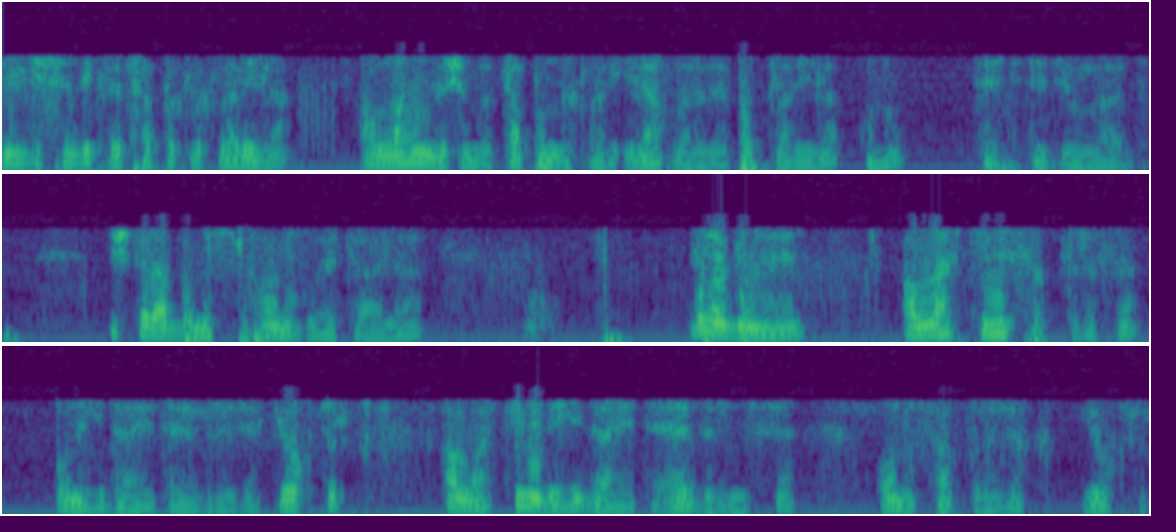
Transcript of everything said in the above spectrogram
bilgisizlik ve sapıklıklarıyla Allah'ın dışında tapındıkları ilahları ve putlarıyla onu tehdit ediyorlardı. İşte Rabbimiz Subhanahu ve Teala buna binaen Allah kimi saptırırsa onu hidayete erdirecek yoktur. Allah kimi de hidayete erdirilmişse onu saptıracak yoktur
